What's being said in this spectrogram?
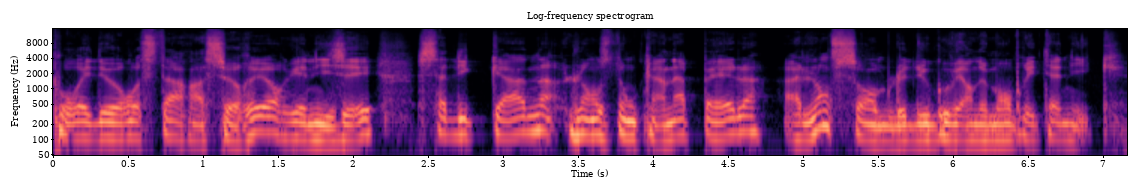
pour aider Eurostar à se réorganiser, Sadiq Khan lance donc un appel à l'ensemble du gouvernement britannique.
